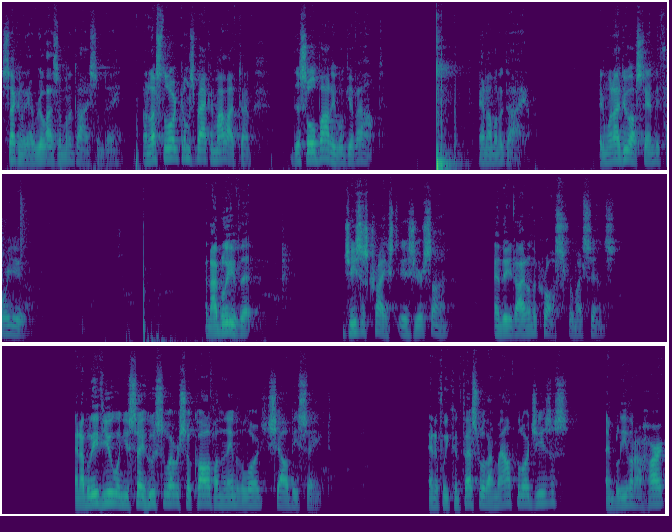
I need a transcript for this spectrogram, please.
Secondly, I realize I'm going to die someday. Unless the Lord comes back in my lifetime, this old body will give out. And I'm going to die. And when I do, I'll stand before you. And I believe that Jesus Christ is your Son and that He died on the cross for my sins. And I believe you when you say, Whosoever shall call upon the name of the Lord shall be saved. And if we confess with our mouth the Lord Jesus and believe in our heart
